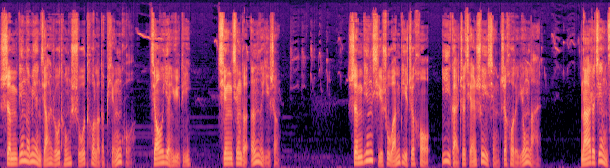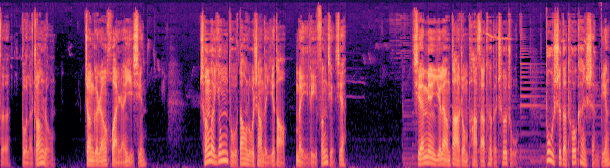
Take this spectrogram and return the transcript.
沈冰的面颊如同熟透了的苹果，娇艳欲滴，轻轻的嗯了一声。沈冰洗漱完毕之后，一改之前睡醒之后的慵懒，拿着镜子补了妆容，整个人焕然一新，成了拥堵道路上的一道美丽风景线。前面一辆大众帕萨特的车主，不时的偷看沈冰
